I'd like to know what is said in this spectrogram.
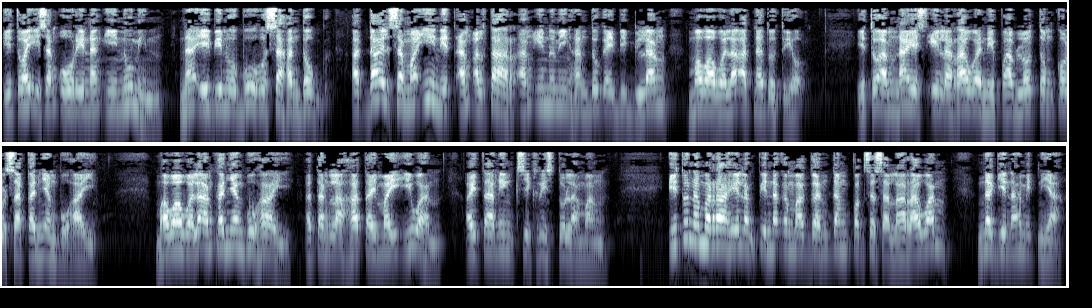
Ito ay isang uri ng inumin na ibinubuhos sa handog At dahil sa mainit ang altar, ang inuming handog ay biglang mawawala at natutuyo. Ito ang nais ilarawan ni Pablo tungkol sa kanyang buhay. Mawawala ang kanyang buhay at ang lahat ay may iwan ay tanging si Kristo lamang. Ito na marahil ang pinakamagandang pagsasalarawan na ginamit niya.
